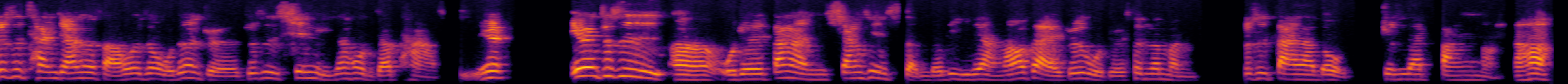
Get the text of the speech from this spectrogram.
就是参加那法会之后，我真的觉得就是心里真的会比较踏实，因为。因为就是呃，我觉得当然相信神的力量，然后再就是我觉得圣人们就是大家都有就是在帮忙，然后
